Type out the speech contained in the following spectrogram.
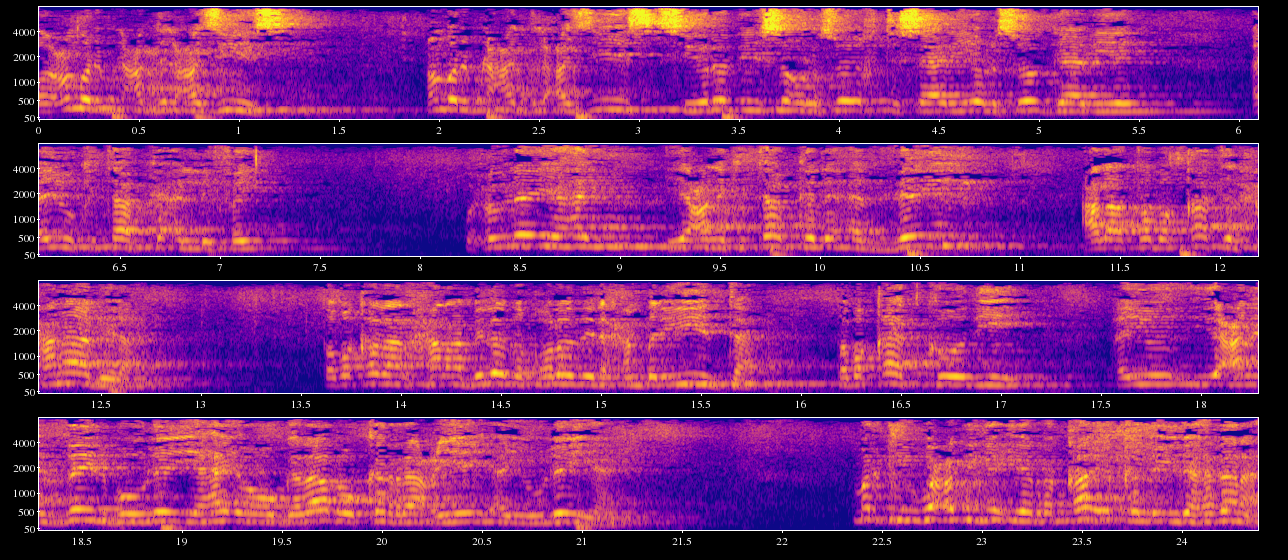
oo cumar ibn cabdilcasiis cumar ibn cabdilcasiis siiradiisa oo la soo ikhtisaariyey oo la soo gaabiyey ayuu kitaab ka alifay wuxuu leeyahay yani kitaabka le addayl calaa tabaqaati alxanaabila. Dabaqadan xanaabilada qoladeeda xambaliyiinta dabaqaadkoodii ayuu yani dayl buu leeyahay oo gadaal uu ka raaciyey ayuu leeyahay markii wacdiga iyo raqaa'iqa la yidhaahdana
